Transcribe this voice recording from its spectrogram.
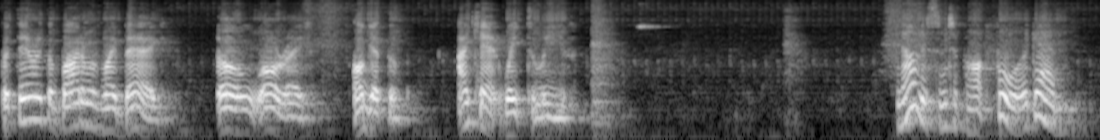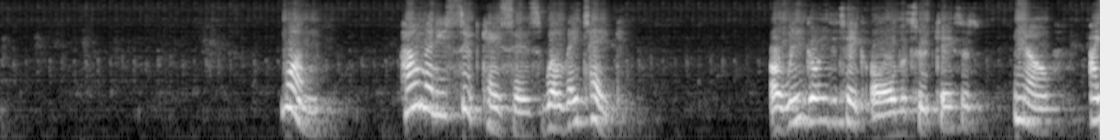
But they're at the bottom of my bag. Oh, all right. I'll get them. I can't wait to leave. Now listen to part 4 again. 1. How many suitcases will they take? Are we going to take all the suitcases? No, I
